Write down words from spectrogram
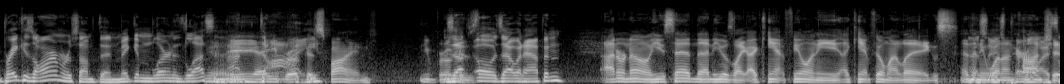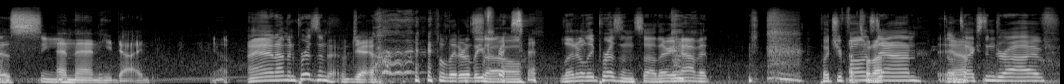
break his arm or something, make him learn his lesson. not yeah, die. he broke his spine. He broke Is that, his. oh, is that what happened? I don't know. He said that he was like, I can't feel any. I can't feel my legs, and Oh, then he so went he's paralyzed on unconscious, and then he died. Yep. And I'm in prison. Uh, jail. Literally so, prison. literally prison. So there you have it. Put your phones what I- down. Don't Yeah. text and drive.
